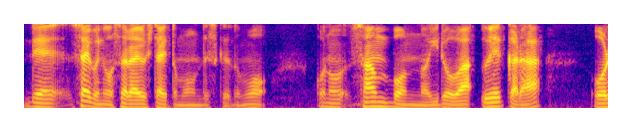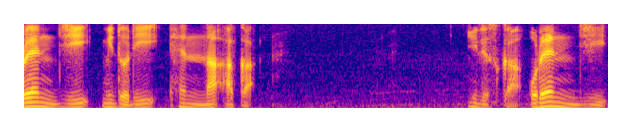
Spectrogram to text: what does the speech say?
で、最後におさらいをしたいと思うんですけれども、この3本の色は上からオレンジ、緑、変な赤。いいですか？オレンジ、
